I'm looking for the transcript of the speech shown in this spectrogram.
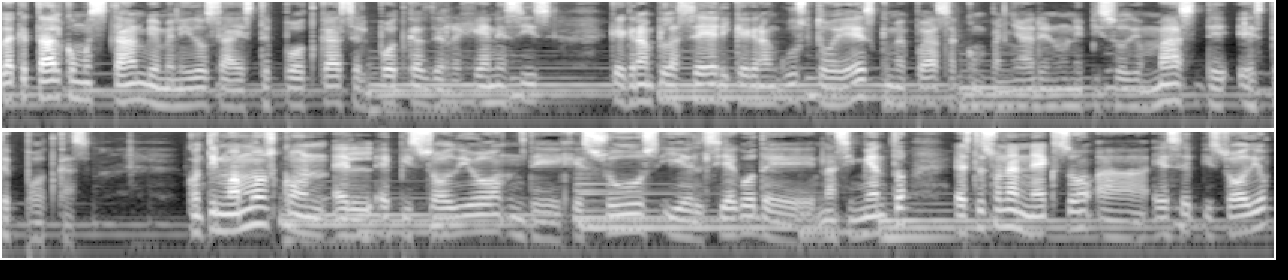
Hola, ¿qué tal? ¿Cómo están? Bienvenidos a este podcast, el podcast de Regénesis. Qué gran placer y qué gran gusto es que me puedas acompañar en un episodio más de este podcast. Continuamos con el episodio de Jesús y el ciego de nacimiento. Este es un anexo a ese episodio.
